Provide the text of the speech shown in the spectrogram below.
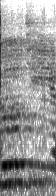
guilty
